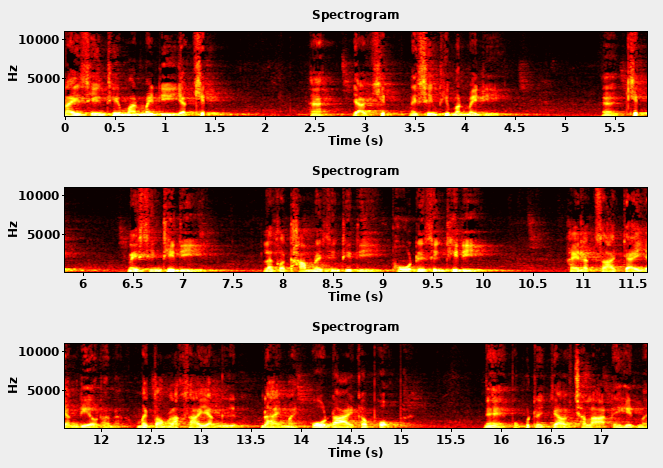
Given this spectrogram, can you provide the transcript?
ในสิ่งที่มันไม่ดีอย่าคิดนะอย่าคิดในสิ่งที่มันไม่ดีคิดในสิ่งที่ดี แล้วก็ทำในสิ่งที่ดี พูดในสิ่งที่ดี ให้รักษาใจอย่างเดียวเท่านั้นไม่ต้องรักษาอย่างอื่นได้ไหมโอ้ได้ครับผมเนี่ยพระพุทธเจ้าฉลาดได้เห็นไหม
